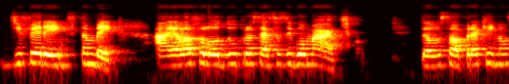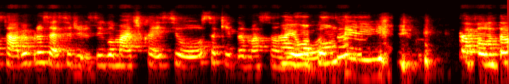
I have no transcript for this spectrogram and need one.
diferentes também. Aí ela falou do processo zigomático. Então, só para quem não sabe, o processo zigomático é esse osso aqui da maçã do Ah, eu osso. apontei. Apontou?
